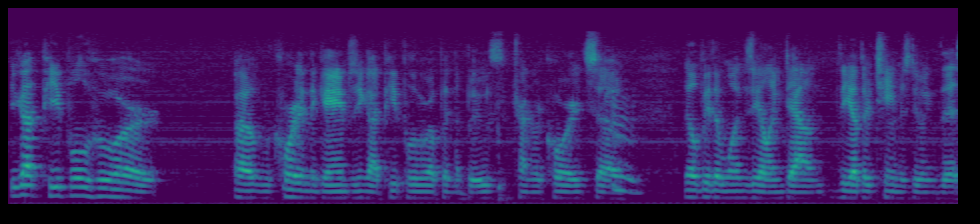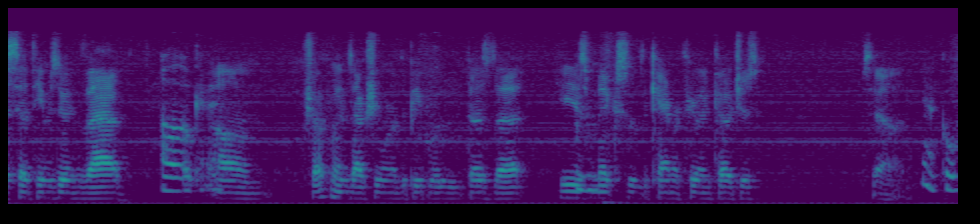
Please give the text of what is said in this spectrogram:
You got people who are uh, recording the games, and you got people who are up in the booth trying to record. So Mm. they'll be the ones yelling down, "The other team is doing this. The other team is doing that." Oh okay. Um, Shuckman's actually one of the people who does that. He's Mhm. a mix of the camera crew and coaches. So Yeah, cool.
